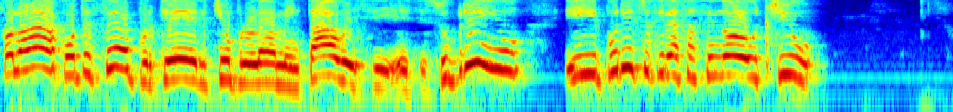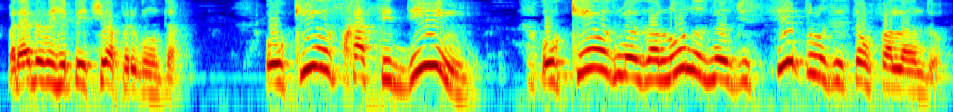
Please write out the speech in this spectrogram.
falou, ah, aconteceu porque ele tinha um problema mental, esse, esse sobrinho, e por isso que ele assassinou o tio. O Rebbe repetiu a pergunta. O que os Hassidim, o que os meus alunos, meus discípulos estão falando?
